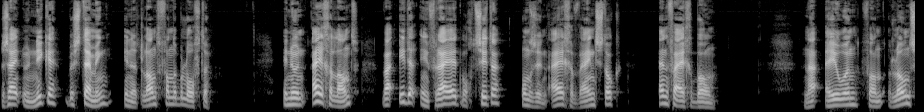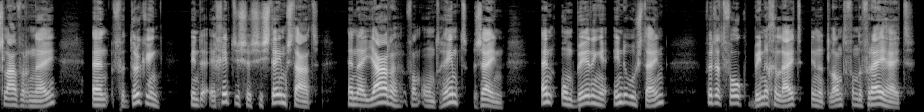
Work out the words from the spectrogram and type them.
zijn unieke bestemming in het land van de belofte. In hun eigen land, waar ieder in vrijheid mocht zitten onder zijn eigen wijnstok en vijgenboom. Na eeuwen van loonslavernij en verdrukking in de Egyptische systeemstaat en na jaren van ontheemd zijn en ontberingen in de woestijn, werd het volk binnengeleid in het land van de vrijheid,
